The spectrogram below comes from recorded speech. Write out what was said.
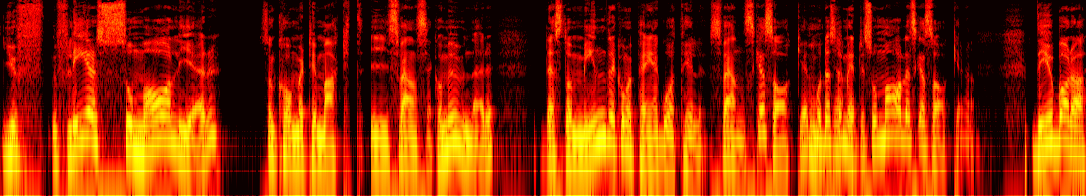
ju fler somalier som kommer till makt i svenska kommuner, desto mindre kommer pengar gå till svenska saker och mm. desto mer till somaliska saker. Det är ju bara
